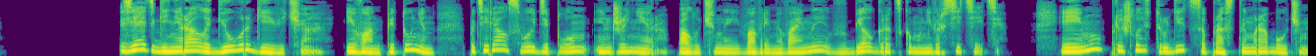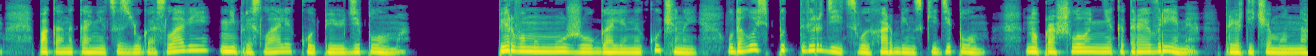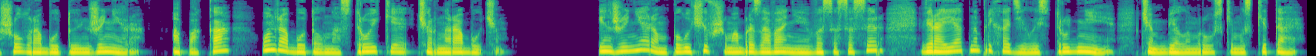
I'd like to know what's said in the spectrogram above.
Зять генерала Георгиевича, Иван Петунин потерял свой диплом инженера, полученный во время войны в Белградском университете. И ему пришлось трудиться простым рабочим, пока, наконец, из Югославии не прислали копию диплома. Первому мужу Галины Кучиной удалось подтвердить свой харбинский диплом, но прошло некоторое время, прежде чем он нашел работу инженера, а пока он работал на стройке чернорабочим. Инженерам, получившим образование в СССР, вероятно, приходилось труднее, чем белым русским из Китая.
